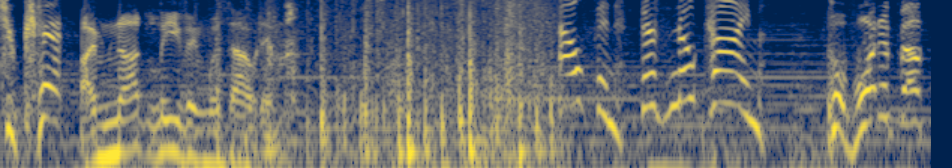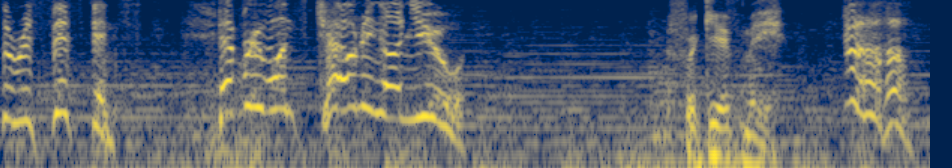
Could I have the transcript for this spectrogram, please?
You can't... I'm not leaving without him. Alphen, there's no time. But what about the resistance? Everyone's counting on you! Forgive me.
